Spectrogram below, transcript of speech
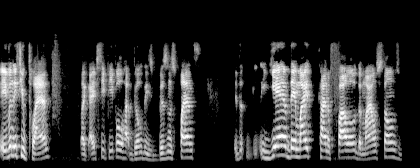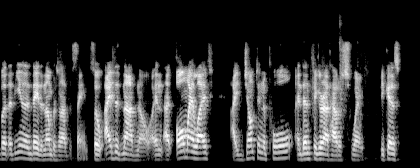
even if you plan, Like I see people have build these business plans. It, yeah, they might kind of follow the milestones, but at the end of the day, the numbers are not the same. So I did not know, and I, all my life, I jumped in the pool and then figured out how to swim because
